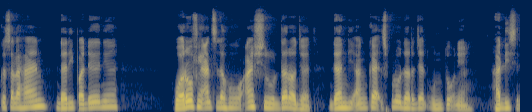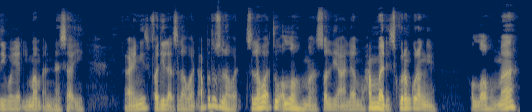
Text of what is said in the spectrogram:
kesalahan daripadanya wa rufi'at lahu ashru darajat dan diangkat 10 darajat untuknya. Hadis riwayat Imam An-Nasa'i. Ha, ini fadilat selawat. Apa tu selawat? Selawat tu Allahumma salli ala Muhammad sekurang-kurangnya. Allahumma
